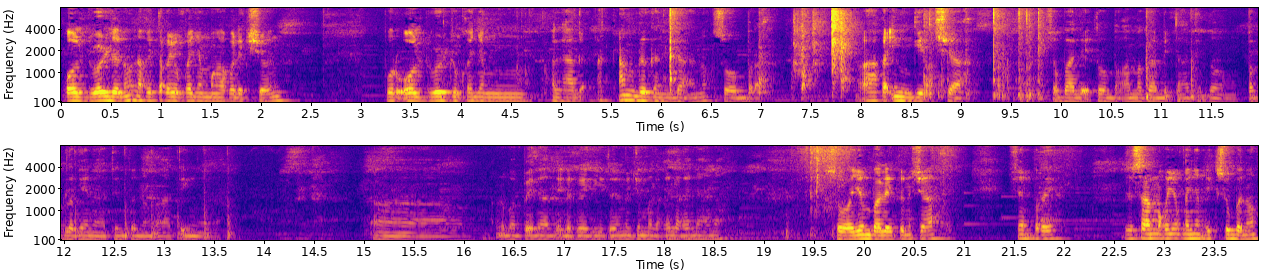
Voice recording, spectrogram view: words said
old world, ano? Nakita ko yung kanyang mga koleksyon. Puro old world yung kanyang alaga. At ang gaganda, ano? Sobra. Nakakaingit siya. So, bali ito, baka magamit natin to Paglagay natin to ng ating uh, uh, ano ba pwede natin ilagay dito? Medyo malaki-laki na, ano? So, ayun, bali ito na siya. Siyempre, sasama ko yung kanyang exub, ano?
